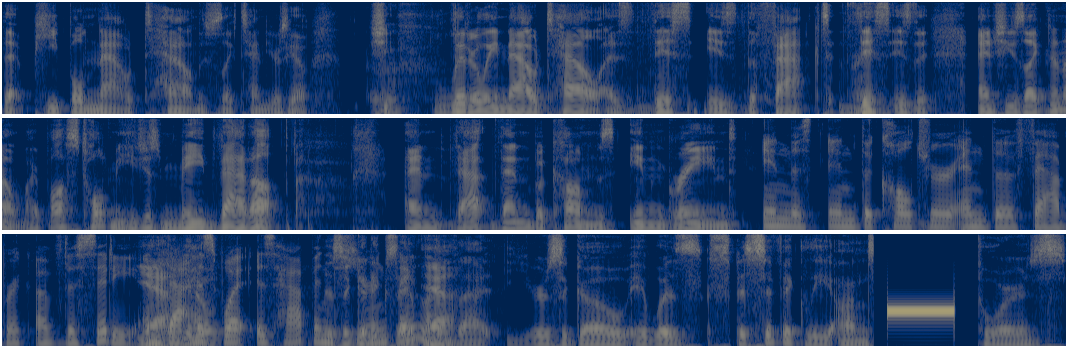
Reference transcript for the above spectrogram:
that people now tell. This was like 10 years ago. She literally now tell as this is the fact. This is the, and she's like, no, no, my boss told me he just made that up. And that then becomes ingrained. in the in the culture and the fabric of the city, and Yeah. that You is know, what has happened There's a here good in example Salem. of that years ago. It was specifically on tours.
